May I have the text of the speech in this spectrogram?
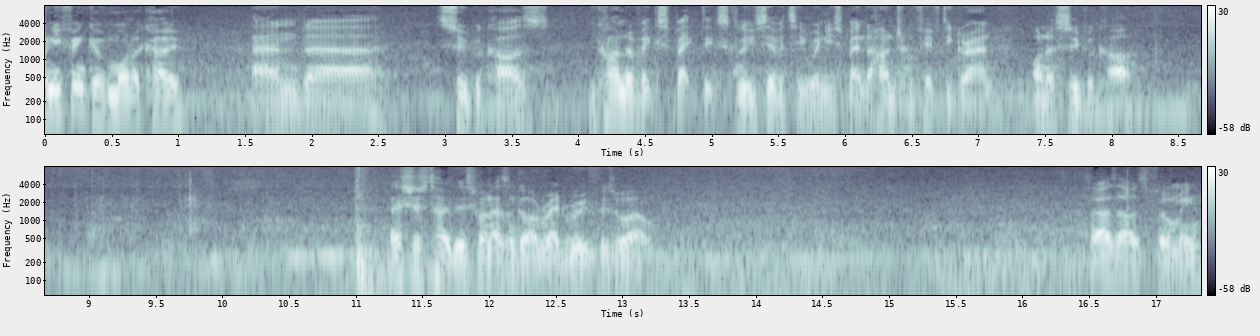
When you think of Monaco and uh, supercars, you kind of expect exclusivity when you spend 150 grand on a supercar. Let's just hope this one hasn't got a red roof as well. So as I was filming,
